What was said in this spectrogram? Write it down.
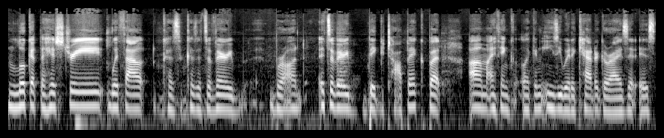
look at the history without because because it's a very broad it's a very big topic but um, i think like an easy way to categorize it is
